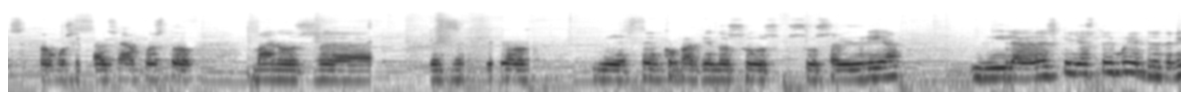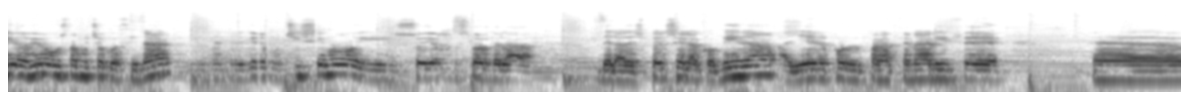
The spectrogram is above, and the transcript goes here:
sector musical, se hayan puesto manos eh, de ese sentido y estén compartiendo sus, su sabiduría. Y la verdad es que yo estoy muy entretenido. A mí me gusta mucho cocinar, me entretiene muchísimo y soy el gestor de la, de la despensa y la comida. Ayer por, para cenar hice eh,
